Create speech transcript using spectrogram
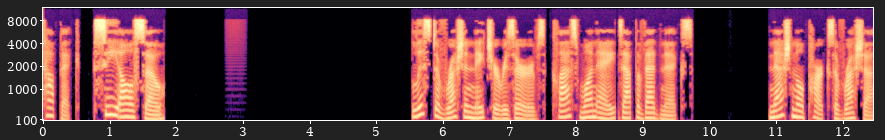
Topic. See also List of Russian nature reserves, Class 1A Zapovedniks. National Parks of Russia.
